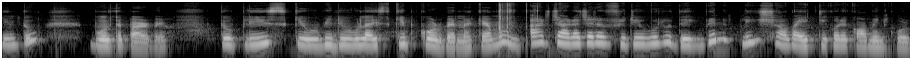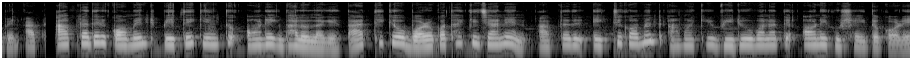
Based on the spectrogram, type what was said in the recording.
কিন্তু বলতে পারবে। তো প্লিজ কেউ ভিডিওগুলো স্কিপ করবেন না, কেমন? আর যারা যারা ভিডিওগুলো দেখবেন প্লিজ সবাই একটি করে কমেন্ট করবেন। আপনাদের কমেন্ট পেতে কিন্তু অনেক ভালো লাগে। তার থেকেও বড় কথা কি জানেন? আপনাদের একটি কমেন্ট আমাকে ভিডিও বানাতে অনেক উৎসাহিত করে।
